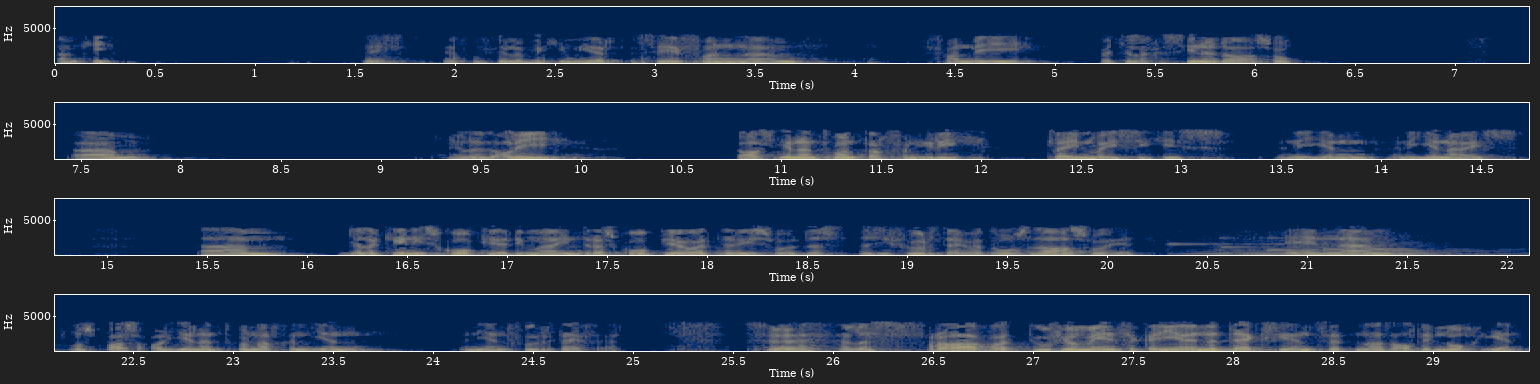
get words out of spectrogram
Dankie. Hey, net om vir julle 'n bietjie meer te sê van ehm um, van die wat julle gesien het daarso. Ehm um, julle al die daar's 21 van hierdie klein meisietjies in die een in die een huis. Ehm um, julle ken die Scorpio, die Mahindra Scorpio wat nou hierso, dis dis die voertuig wat ons daarso het. En ehm um, ons pas al 21 in een in een voertuig in. So hulle vra wat hoeveel mense kan jy in 'n taxi insit en daar's altyd nog een.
